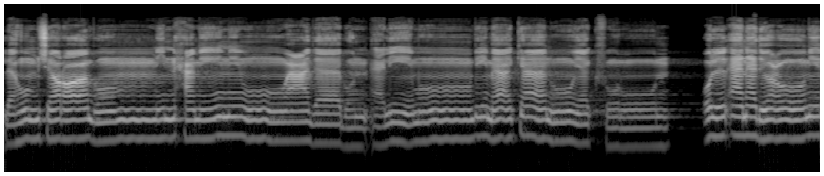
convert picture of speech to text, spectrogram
لهم شراب من حميم وعذاب أليم بما كانوا يكفرون. قل أندعو من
